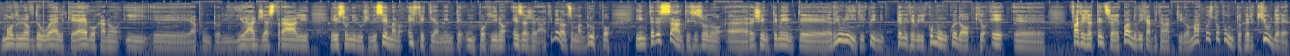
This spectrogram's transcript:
Modeling of the Well che evocano i, eh, appunto, i raggi astrali e i sogni lucidi sembrano effettivamente un pochino esagerati, però insomma gruppo interessante, si sono eh, recentemente riuniti, quindi tenetevi comunque d'occhio e eh, fateci attenzione quando vi capitano a tiro. Ma a questo punto per chiudere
